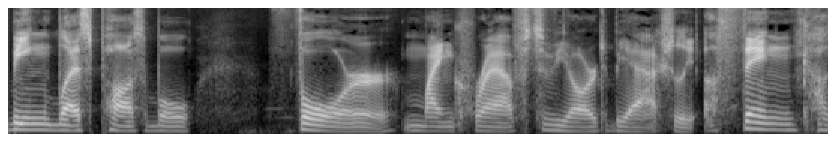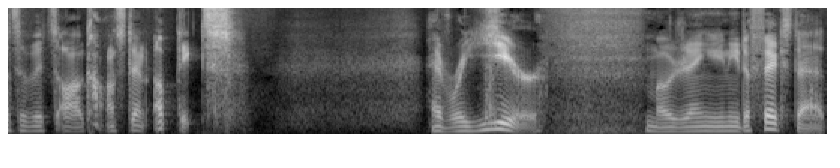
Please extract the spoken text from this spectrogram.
being less possible for Minecraft VR to be actually a thing because of its uh, constant updates every year. Mojang, you need to fix that.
